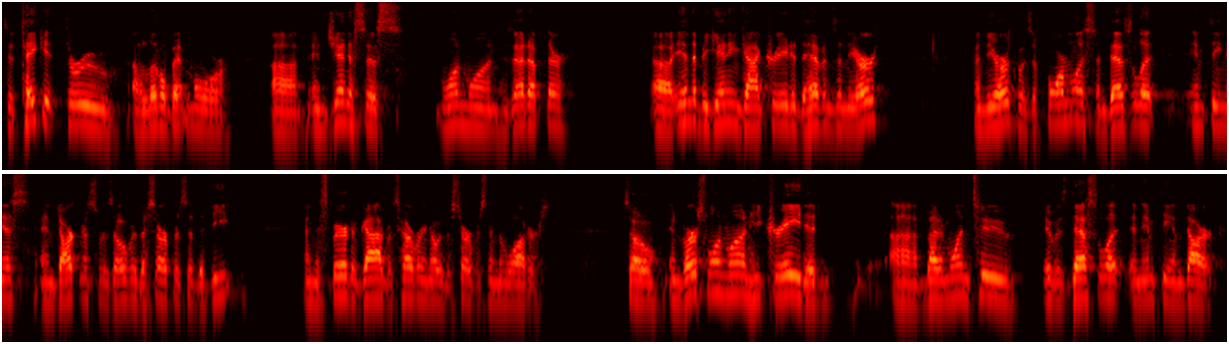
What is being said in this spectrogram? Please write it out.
to take it through a little bit more, uh, in Genesis 1 1, is that up there? Uh, in the beginning, God created the heavens and the earth, and the earth was a formless and desolate emptiness, and darkness was over the surface of the deep, and the Spirit of God was hovering over the surface in the waters. So in verse 1 1, he created uh, but in 1 2, it was desolate and empty and dark.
